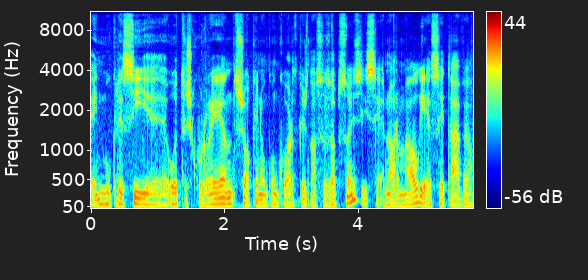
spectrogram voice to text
em democracia outras correntes ou quem não concorde com as nossas opções, isso é normal e é aceitável.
